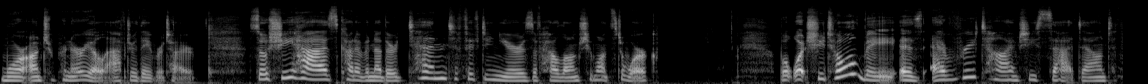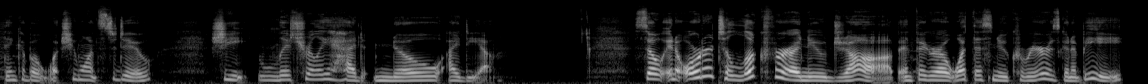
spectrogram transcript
more entrepreneurial after they've retired. So she has kind of another 10 to 15 years of how long she wants to work. But what she told me is every time she sat down to think about what she wants to do, she literally had no idea. So, in order to look for a new job and figure out what this new career is going to be,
